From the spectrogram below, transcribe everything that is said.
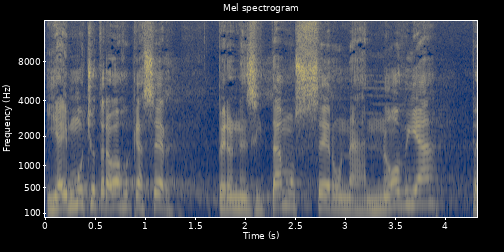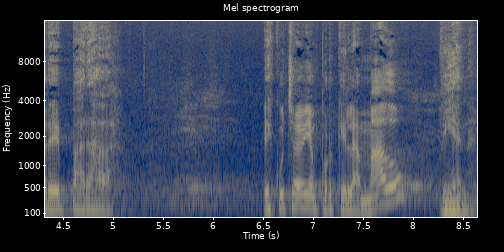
Y hay mucho trabajo que hacer, pero necesitamos ser una novia preparada. Escúchame bien, porque el amado viene.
